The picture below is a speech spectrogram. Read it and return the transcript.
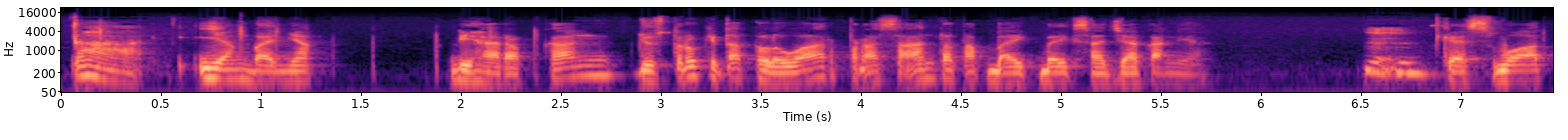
Nah, yang banyak diharapkan justru kita keluar perasaan tetap baik-baik saja kan ya. Mm-mm. Guess what?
